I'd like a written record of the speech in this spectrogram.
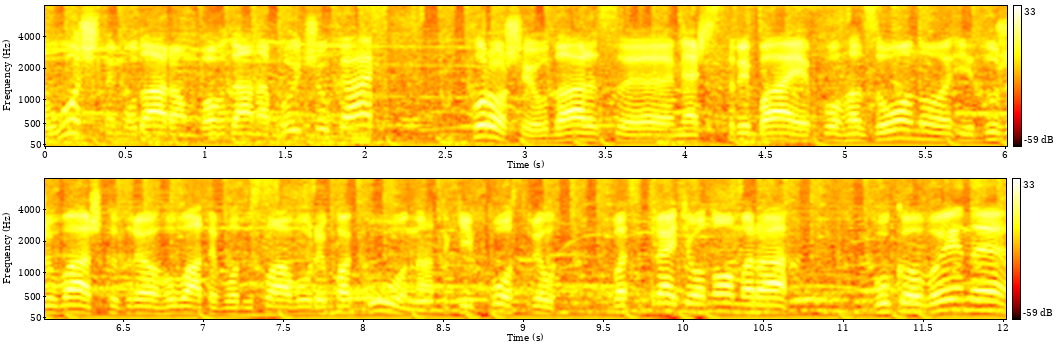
влучним ударом Богдана Бойчука. Хороший удар, е, м'яч стрибає по газону і дуже важко зреагувати Владиславу Рибаку на такий постріл 23-го номера Буковини.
